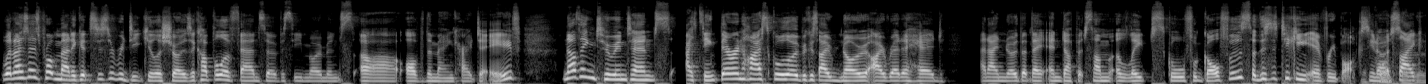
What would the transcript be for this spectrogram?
when I say it's problematic, it's just a ridiculous show. There's a couple of fan servicey moments uh, of the main character Eve. Nothing too intense. I think they're in high school though because I know I read ahead and I know that they end up at some elite school for golfers. So this is ticking every box. you know, it's like.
